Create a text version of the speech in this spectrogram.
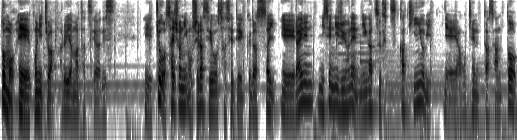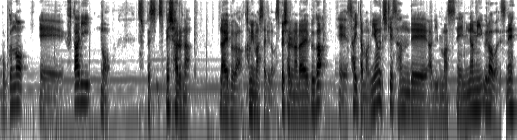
どうも、えー、こんにちは。丸山達也です、えー、今日最初にお知らせをさせてください。えー、来年2024年2月2日金曜日、えー、矢後健太さんと僕の、えー、2人のスペスペシャルなライブが、噛みましたけど、スペシャルなライブが、えー、埼玉宮内家さんであります。えー、南浦和ですね。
